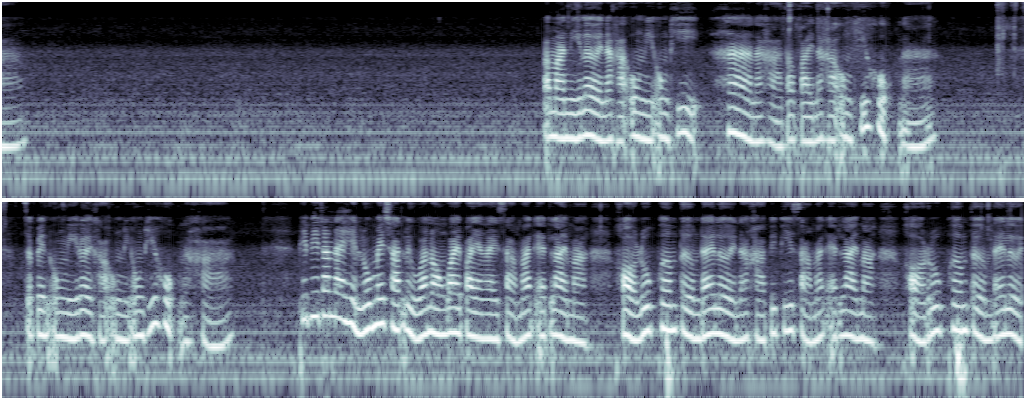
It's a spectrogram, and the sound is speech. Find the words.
ะ ประมาณนี้เลยนะคะ องค์นี้องค์ที่ห้านะคะ ต่อไปนะคะ องค์ที่หกนะ จะเป็นองค์นี้เลยค่ะ องค์นี้องค์ที่หกนะคะ พี่ๆท่านใดเห็นรูปไม่ชัด หรือว่าน้องไวไปยังไงสามารถแอดไลน์มาขอรูปเพิ่มเติมได้เลยนะคะ พี่ๆสามารถแอดไลน์มา ขอรูปเพิ่มเติมได้เลย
